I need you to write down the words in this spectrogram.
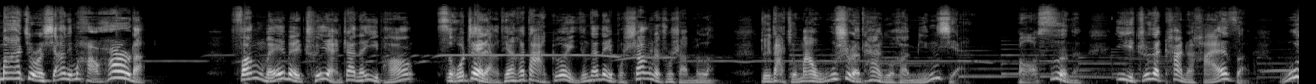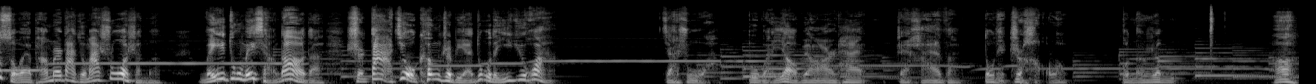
妈就是想你们好好的。方梅梅垂眼站在一旁，似乎这两天和大哥已经在内部商量出什么了，对大舅妈无视的态度很明显。宝四呢，一直在看着孩子，无所谓旁边大舅妈说什么，唯独没想到的是大舅吭哧瘪肚的一句话：“家叔啊，不管要不要二胎，这孩子都得治好了，不能扔。”啊，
